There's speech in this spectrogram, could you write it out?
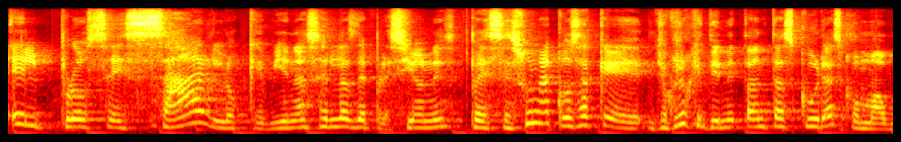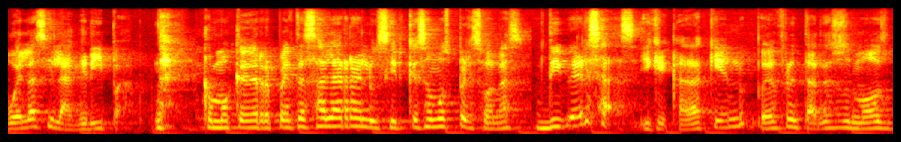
el procesar lo que viene a ser las depresiones, pues es una cosa que yo creo que tiene tantas curas como abuelas y la gripa. como que de repente sale a relucir que somos personas diversas y que cada quien lo puede enfrentar de sus modos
